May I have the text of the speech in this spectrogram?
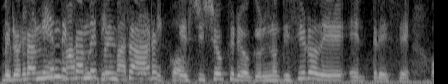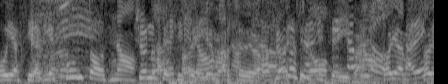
me Pero también que déjame pensar que si yo creo que el noticiero del 13 hoy hacía 10 puntos, No, yo no sé ¿sabes si se ¿Sabes qué, iba. Marce? De verdad, Yo ¿sabes no que sé si se iba. Soy, am- ¿Sabés soy,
